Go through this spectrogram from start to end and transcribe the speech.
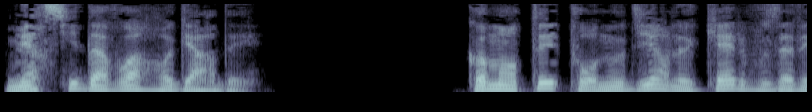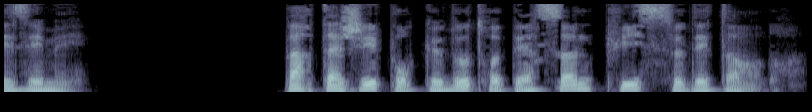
Merci d'avoir regardé. Commentez pour nous dire lequel vous avez aimé. Partagez pour que d'autres personnes puissent se détendre.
